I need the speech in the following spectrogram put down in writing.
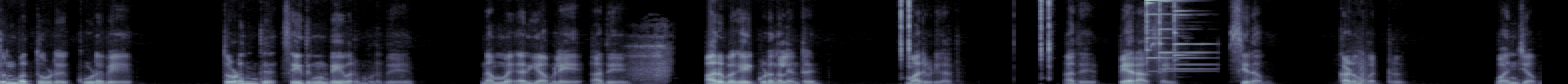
துன்பத்தோடு கூடவே தொடர்ந்து செய்து கொண்டே வரும் பொழுது நம்மை அறியாமலே அது அறுவகை குணங்கள் என்று மாறிவிடுகிறது. அது பேராசை சினம் கடும்பற்று வஞ்சம்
